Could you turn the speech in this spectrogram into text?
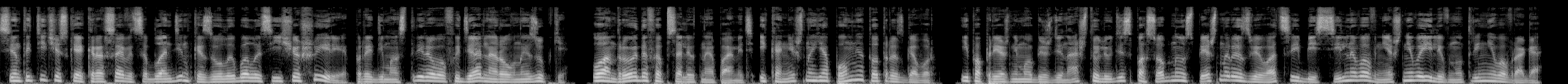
Синтетическая красавица-блондинка заулыбалась еще шире, продемонстрировав идеально ровные зубки. У андроидов абсолютная память, и, конечно, я помню тот разговор и по-прежнему убеждена, что люди способны успешно развиваться и без сильного внешнего или внутреннего врага.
